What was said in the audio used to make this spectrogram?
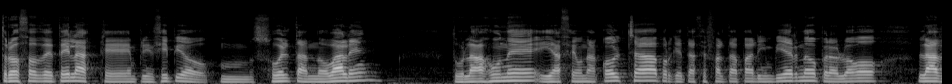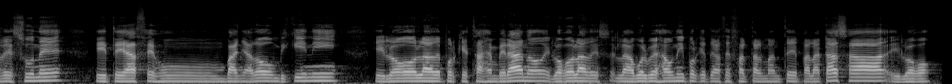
trozos de telas que en principio mm, sueltas no valen, tú las unes y haces una colcha porque te hace falta para el invierno, pero luego las desunes y te haces un bañador, un bikini, y luego la de porque estás en verano, y luego la, la vuelves a unir porque te hace falta el manté para la casa, y luego...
